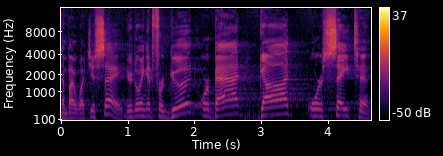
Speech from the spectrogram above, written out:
and by what you say. You're doing it for good or bad, God or Satan.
